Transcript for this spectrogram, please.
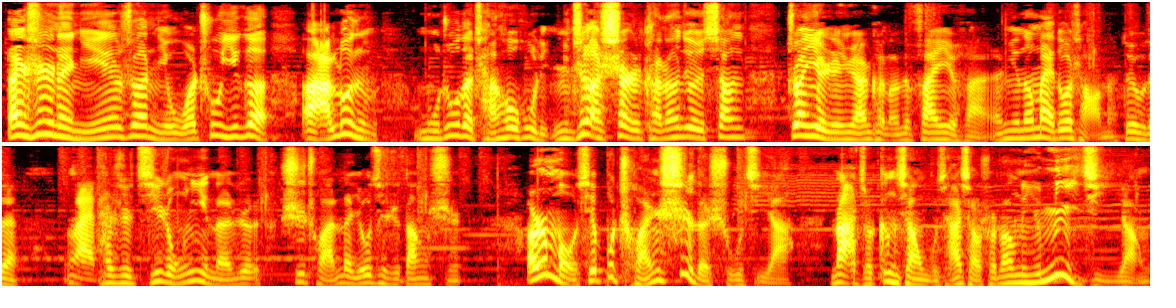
但是呢，你说你我出一个啊论母猪的产后护理，你这事儿可能就相专业人员可能就翻一翻，你能卖多少呢？对不对？哎，它是极容易呢，这失传的，尤其是当时。而某些不传世的书籍啊，那就更像武侠小说当中那些秘籍一样了，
